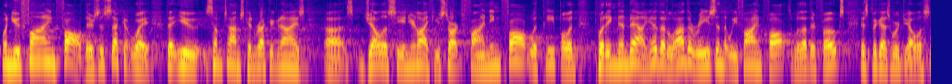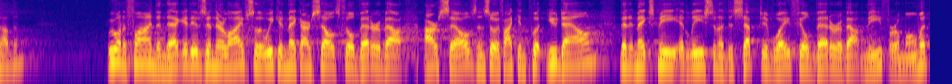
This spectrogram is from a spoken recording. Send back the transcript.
When you find fault, there's a second way that you sometimes can recognize uh, jealousy in your life. You start finding fault with people and putting them down. You know that a lot of the reason that we find fault with other folks is because we're jealous of them. We want to find the negatives in their life so that we can make ourselves feel better about ourselves. And so, if I can put you down, then it makes me, at least in a deceptive way, feel better about me for a moment.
